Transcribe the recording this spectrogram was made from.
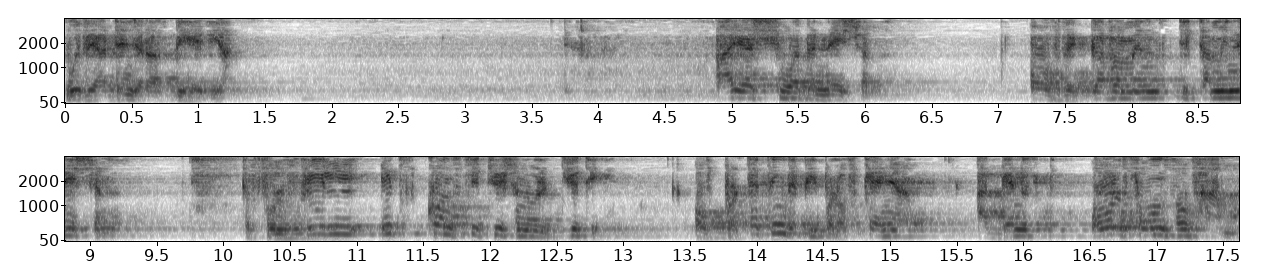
with their dangerous behavior. I assure the nation of the government's determination to fulfill its constitutional duty of protecting the people of Kenya against all forms of harm.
